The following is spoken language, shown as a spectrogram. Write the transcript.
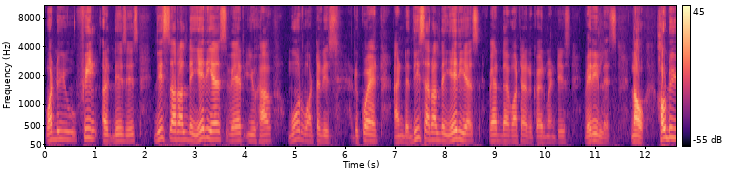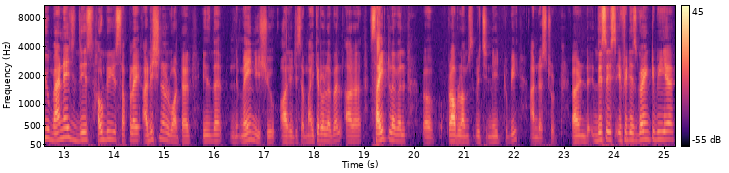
what do you feel uh, this is these are all the areas where you have more water is required and these are all the areas where the water requirement is very less. Now, how do you manage this, how do you supply additional water is the main issue or it is a micro level or a site level uh, problems which need to be understood. And this is if it is going to be a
